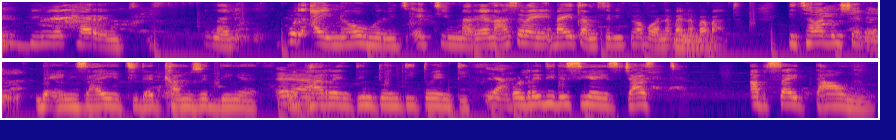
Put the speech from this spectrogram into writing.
being a parent know, I know what it's acting Mariana se ba ba etsa mosebetsi wa bona bana ba batho. Ke tshaba lo shebella. The anxiety that comes with being a, a parent in 2020. Yeah. Already this year is just upside down.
